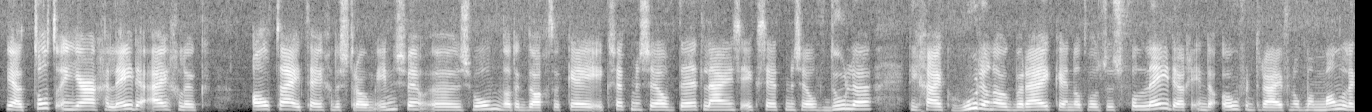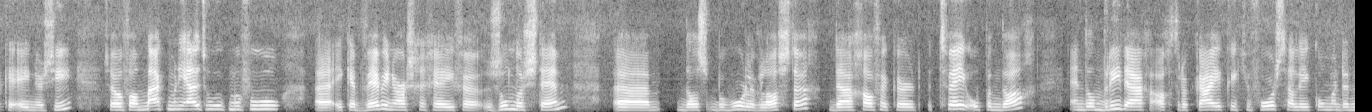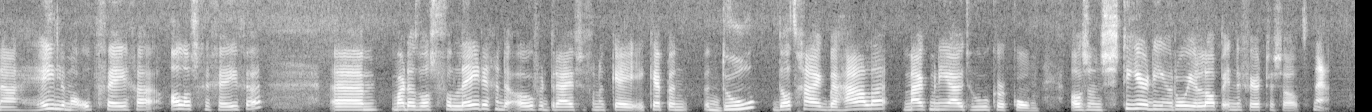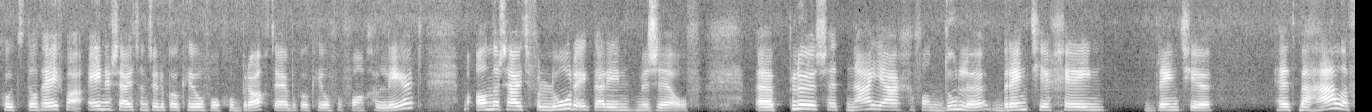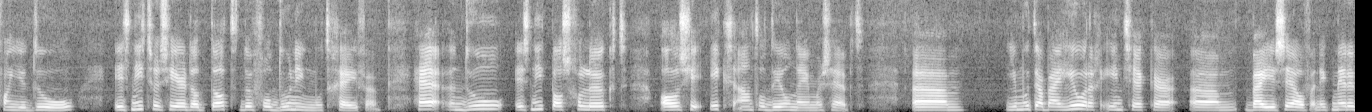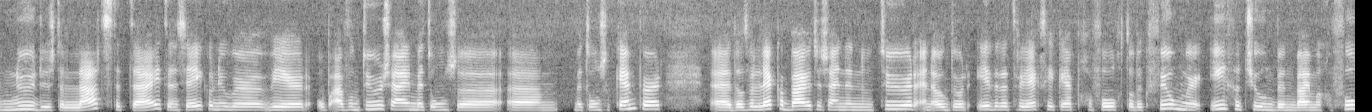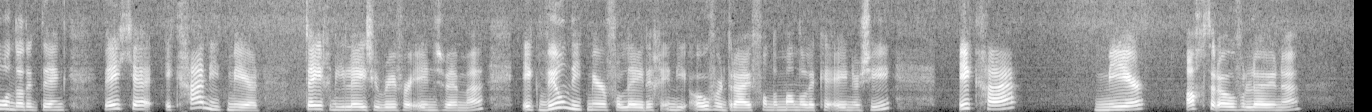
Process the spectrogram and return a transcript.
ja, tot een jaar geleden eigenlijk altijd tegen de stroom in uh, zwom. Dat ik dacht, oké, ik zet mezelf deadlines, ik zet mezelf doelen. Die ga ik hoe dan ook bereiken. En dat was dus volledig in de overdrijven op mijn mannelijke energie. Zo van, maakt me niet uit hoe ik me voel. Uh, ik heb webinars gegeven zonder stem. Ehm, dat is behoorlijk lastig. Daar gaf ik er twee op een dag. En dan drie dagen achter elkaar. Je kunt je voorstellen, ik kon me daarna helemaal opvegen. Alles gegeven. Ehm, maar dat was volledig in de overdrijven van oké, ik heb een, een, doel, dat ga ik behalen, maakt me niet uit hoe ik er kom. Als een stier die een rode lap in de verte zat. Nou goed, dat heeft me enerzijds natuurlijk ook heel veel gebracht, daar heb ik ook heel veel van geleerd. Maar anderzijds verloor ik daarin mezelf. Uh, plus het najagen van doelen brengt je geen, brengt je het behalen van je doel is niet zozeer dat dat de voldoening moet geven. een doel is niet pas gelukt als je x aantal deelnemers hebt. Ehm, je moet daarbij heel erg inchecken um, bij jezelf. En ik merk nu dus de laatste tijd, en zeker nu we weer op avontuur zijn met onze, um, met onze camper, uh, dat we lekker buiten zijn in de natuur. En ook door eerdere trajecten die ik heb gevolgd, dat ik veel meer ingetuned ben bij mijn gevoel. En dat ik denk, weet je, ik ga niet meer tegen die lazy river inzwemmen. Ik wil niet meer volledig in die overdrijf van de mannelijke energie. Ik ga meer achteroverleunen.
